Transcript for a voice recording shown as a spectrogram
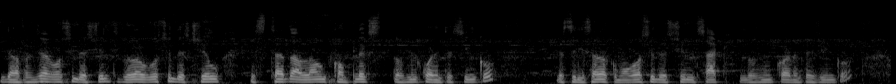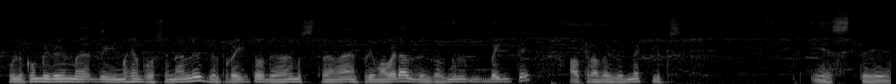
de la franquicia Ghost in the Shield titulado Ghost in the Shield Alone Complex 2045, estilizado como Ghost in the Shield SAC 2045, publicó un video de imágenes profesionales del proyecto de anime estrenada en primavera del 2020 a través de Netflix. Este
